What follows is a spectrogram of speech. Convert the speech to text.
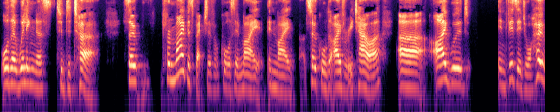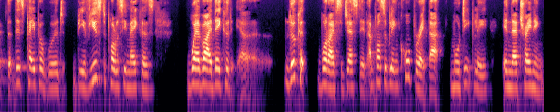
or their willingness to deter. So from my perspective, of course, in my in my so-called ivory tower, uh, I would envisage or hope that this paper would be of use to policymakers, whereby they could uh, look at what I've suggested and possibly incorporate that more deeply in their training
